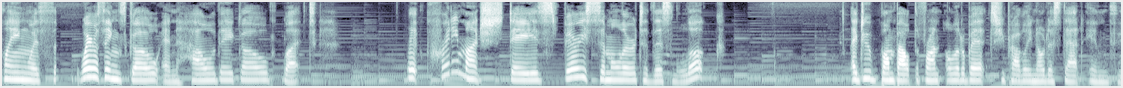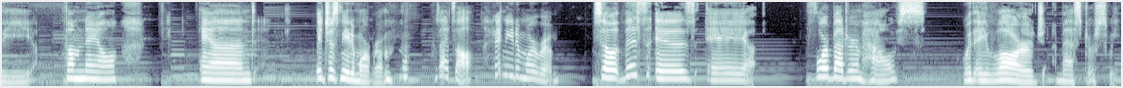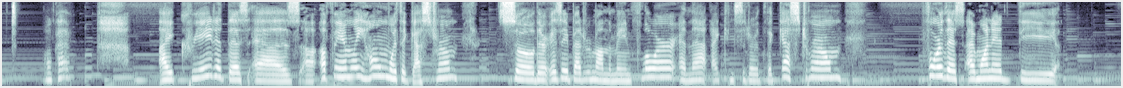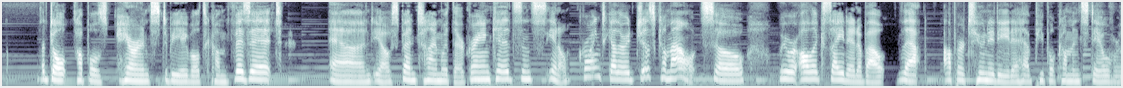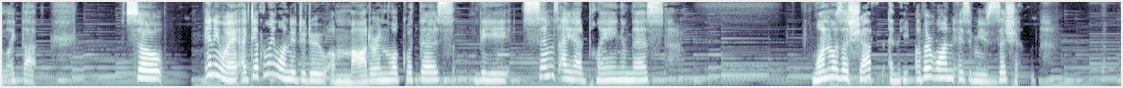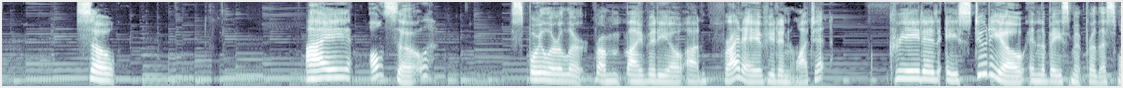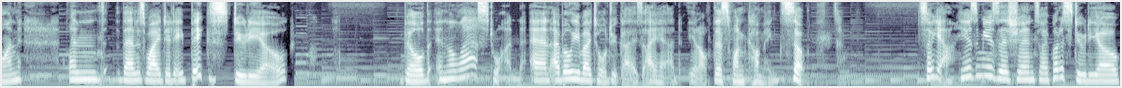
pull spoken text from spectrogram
playing with where things go and how they go, but it pretty much stays very similar to this look. I do bump out the front a little bit. You probably noticed that in the thumbnail. And it just needed more room. That's all. It needed more room. So, this is a four bedroom house with a large master suite. Okay. I created this as a family home with a guest room. So there is a bedroom on the main floor, and that I consider the guest room. For this, I wanted the adult couple's parents to be able to come visit and you know spend time with their grandkids since you know growing together had just come out. So we were all excited about that opportunity to have people come and stay over like that. So anyway i definitely wanted to do a modern look with this. The sims i had playing in this one was a chef and the other one is a musician. So I also, spoiler alert from my video on Friday if you didn't watch it, created a studio in the basement for this one. And that is why I did a big studio build in the last one. And I believe I told you guys I had, you know, this one coming. So, so yeah, he is a musician. So I put a studio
